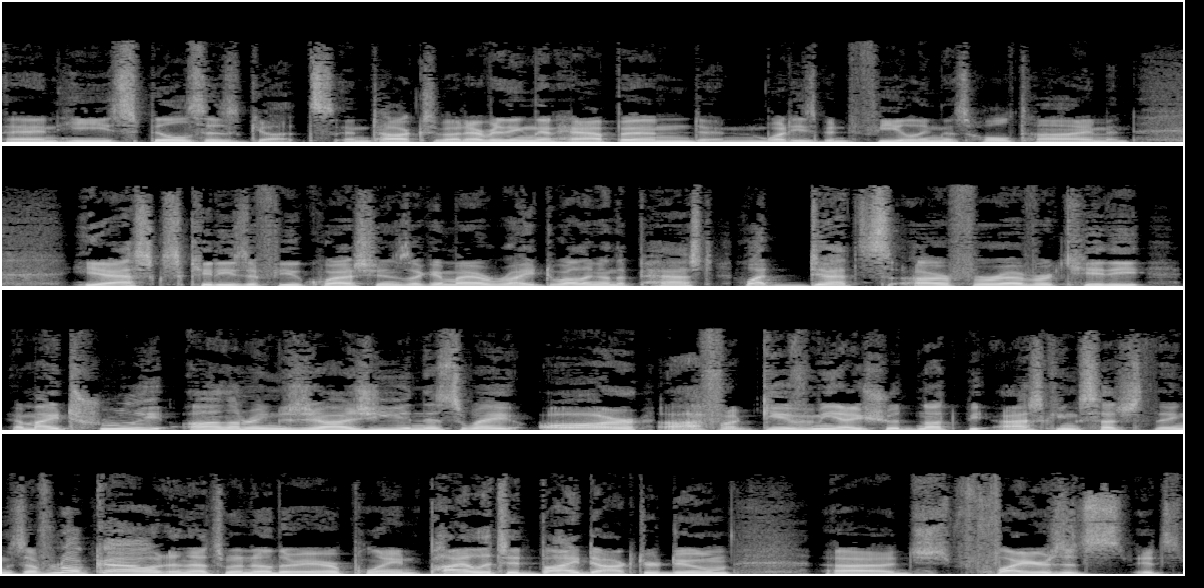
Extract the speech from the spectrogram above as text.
and he spills his guts and talks about everything that happened and what he's been feeling this whole time. And he asks Kitty's a few questions like, Am I right dwelling on the past? What debts are forever, Kitty? Am I truly honoring Zsaji in this way? Or, ah, forgive me, I should not be asking such things of look out! And that's when another airplane piloted by Doctor Doom uh, fires its its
